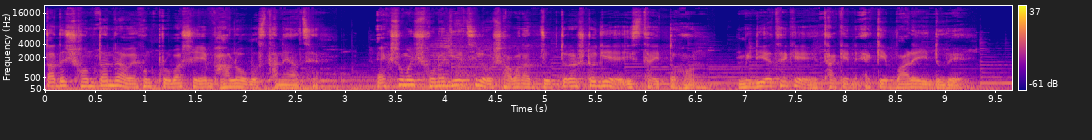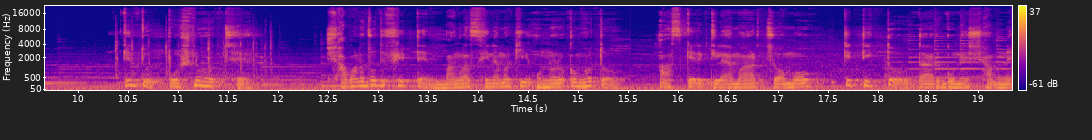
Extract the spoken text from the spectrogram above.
তাদের সন্তানরাও এখন প্রবাসে ভালো অবস্থানে আছেন। একসময় শোনা গিয়েছিল সাবানা যুক্তরাষ্ট্র গিয়ে স্থায়িত্ব হন। মিডিয়া থেকে থাকেন একেবারেই দূরে। কিন্তু প্রশ্ন হচ্ছে, সাবানা যদি ফিরতেন, বাংলা সিনেমা কি অন্যরকম হতো? আজকের গ্ল্যামার, চমক কি টিকতো তার গুণের সামনে?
